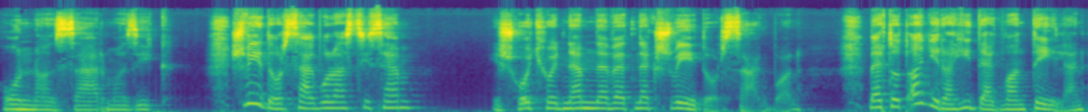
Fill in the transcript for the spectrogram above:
Honnan származik? Svédországból azt hiszem. És hogy, hogy nem nevetnek Svédországban? Mert ott annyira hideg van télen,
